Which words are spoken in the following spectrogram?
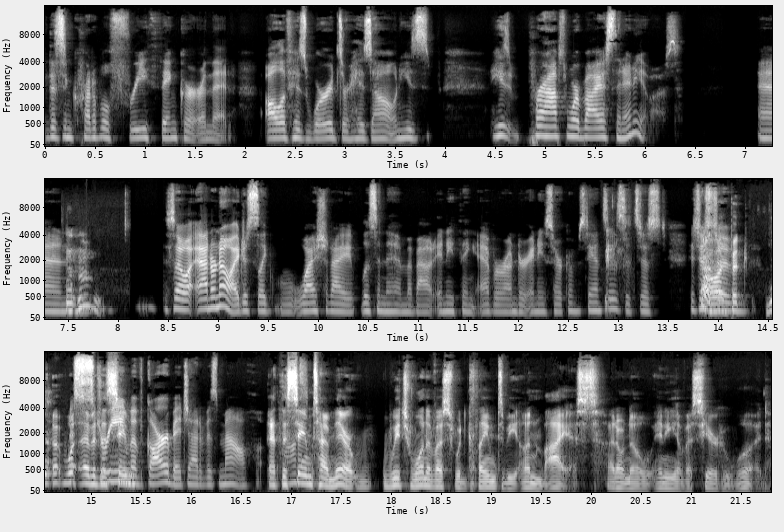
this incredible free thinker and that all of his words are his own. He's he's perhaps more biased than any of us. And Mhm. so I don't know. I just like why should I listen to him about anything ever under any circumstances? It's just it's just Well, a, but, Yeah. a what- the stream same of garbage out of his mouth. at the same time, there, which one of us would claim to be unbiased? I don't know any of us here who would.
